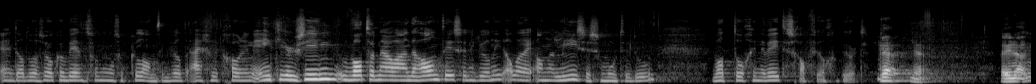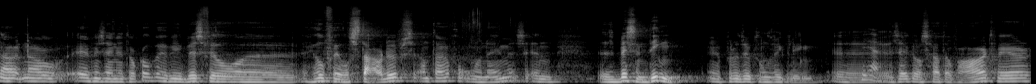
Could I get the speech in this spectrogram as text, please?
en dat was ook een wens van onze klant. Ik wil het eigenlijk gewoon in één keer zien wat er nou aan de hand is en ik wil niet allerlei analyses moeten doen, wat toch in de wetenschap veel gebeurt. Ja, ja. Hey, nou, nou, nou, Erwin zei net ook al, we hebben hier best veel, heel veel start-ups aan tafel, ondernemers. En het is best een ding, productontwikkeling. Uh, Zeker als het gaat over hardware.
